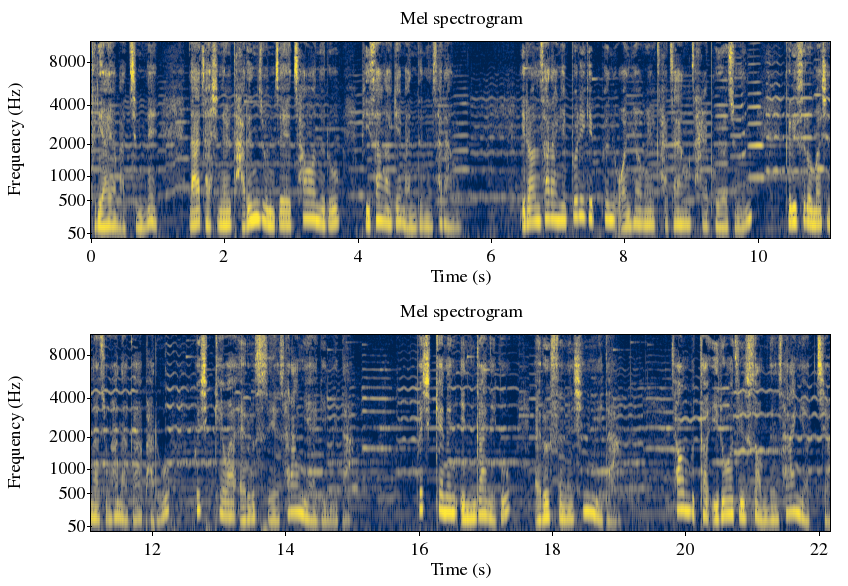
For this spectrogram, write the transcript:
그리하여 마침내 나 자신을 다른 존재의 차원으로 비상하게 만드는 사랑. 이런 사랑의 뿌리 깊은 원형을 가장 잘 보여주는 그리스 로마 신화 중 하나가 바로 푸시케와 에로스의 사랑 이야기입니다. 푸시케는 인간이고 에로스는 신입니다. 처음부터 이루어질 수 없는 사랑이었지요.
